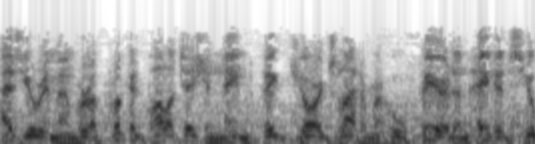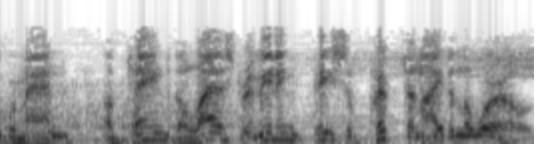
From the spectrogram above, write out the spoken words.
As you remember, a crooked politician named Big George Latimer, who feared and hated Superman, obtained the last remaining piece of kryptonite in the world.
